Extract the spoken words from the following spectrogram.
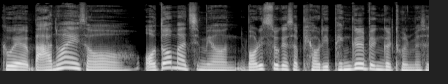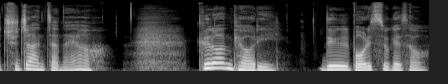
그 왜 만화에서 얻어맞으면 머릿속에서 별이 뱅글뱅글 돌면서 주저앉잖아요. 그런 별이 늘 머릿속에서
